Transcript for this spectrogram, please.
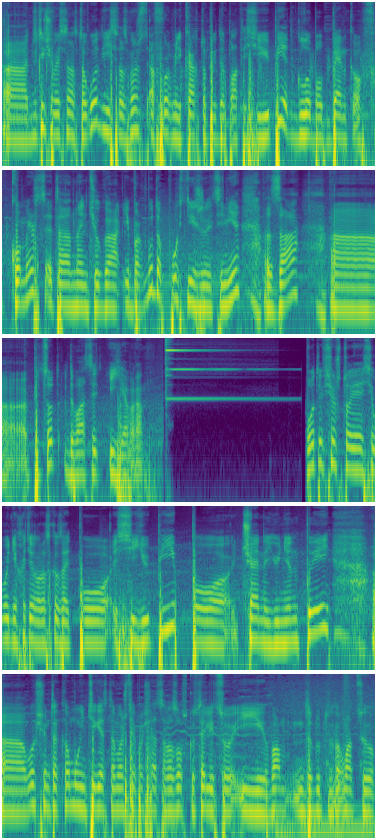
2018 года есть возможность оформить карту предоплаты CUP от Global Bank of Commerce, это на Антюга и Барбуда по сниженной цене за 520 евро. Вот и все, что я сегодня хотел рассказать по CUP, по China Union Pay. А, в общем-то, кому интересно, можете обращаться в Азовскую столицу и вам дадут информацию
